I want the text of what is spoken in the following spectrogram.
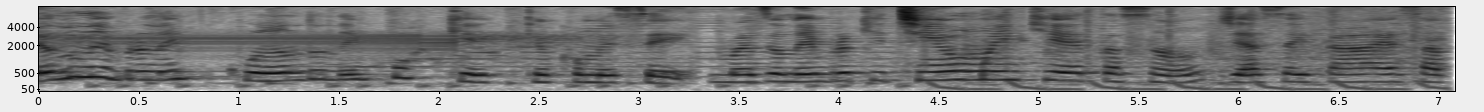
Eu não lembro nem quando nem por que que eu comecei, mas eu lembro que tinha uma inquietação de aceitar essa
